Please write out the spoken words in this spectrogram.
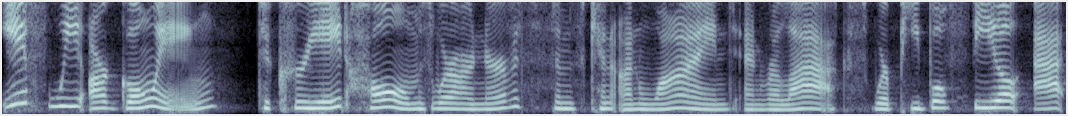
If we are going to create homes where our nervous systems can unwind and relax, where people feel at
